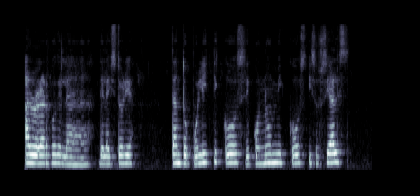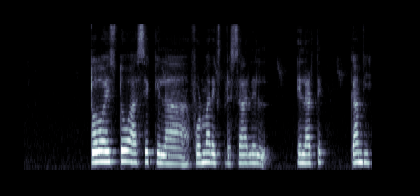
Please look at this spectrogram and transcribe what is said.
a lo largo de la, de la historia, tanto políticos, económicos y sociales. Todo esto hace que la forma de expresar el, el arte cambie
